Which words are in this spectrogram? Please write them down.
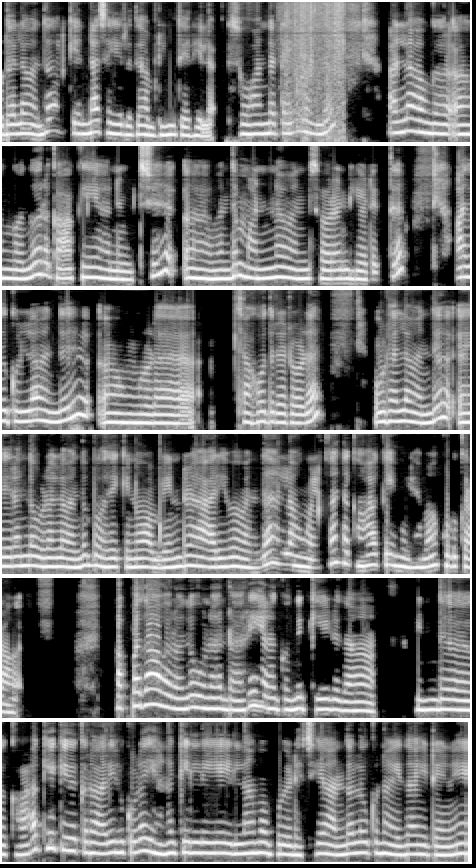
உடலை வந்து அவருக்கு என்ன செய்யறது அப்படின்னு தெரியல. ஸோ அந்த டைம் வந்து எல்லாம் அவங்க அவங்க வந்து ஒரு காக்கையை அனுப்பிச்சு வந்து மண்ணை வந்து சுரண்டி எடுத்து, அதுக்குள்ள வந்து அவங்களோட சகோதரரோட உடலை வந்து இறந்த உடலை வந்து புதைக்கணும் அப்படின்ற அறிவை வந்து அதில் அவங்களுக்கு அந்த காக்கை மூலியமா கொடுக்குறாங்க அப்பதான் அவர் வந்து உணர்றாரு, எனக்கு வந்து கேடுதான். இந்த காக்கைக்கு இருக்கிற அறிவு கூட எனக்கு இல்லையே! இல்லாம போயிடுச்சு அந்த அளவுக்கு நான் இதாயிட்டேனே!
